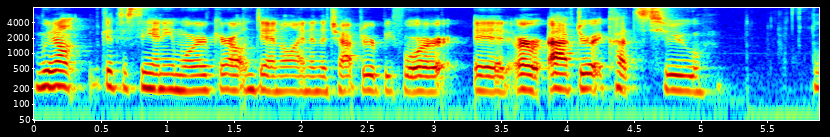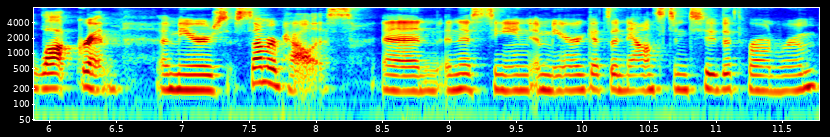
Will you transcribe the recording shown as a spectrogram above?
we don't get to see any more of Geralt and Dandelion in the chapter before it or after it cuts to Loc Grim, Emhyr's summer palace. And in this scene, Emhyr gets announced into the throne room,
